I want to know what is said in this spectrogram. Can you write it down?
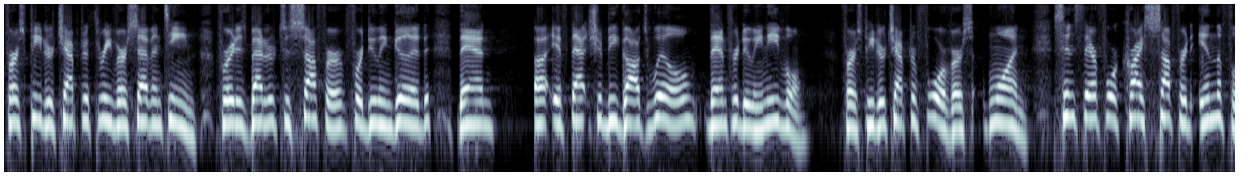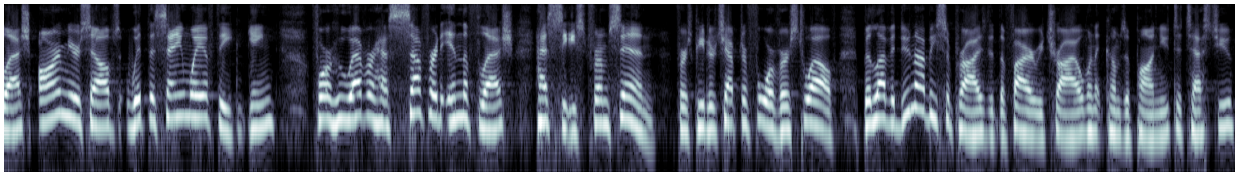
1 Peter chapter 3 verse 17, for it is better to suffer for doing good than uh, if that should be God's will than for doing evil. 1 Peter chapter 4 verse 1 Since therefore Christ suffered in the flesh arm yourselves with the same way of thinking for whoever has suffered in the flesh has ceased from sin. 1 Peter chapter 4 verse 12 Beloved do not be surprised at the fiery trial when it comes upon you to test you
